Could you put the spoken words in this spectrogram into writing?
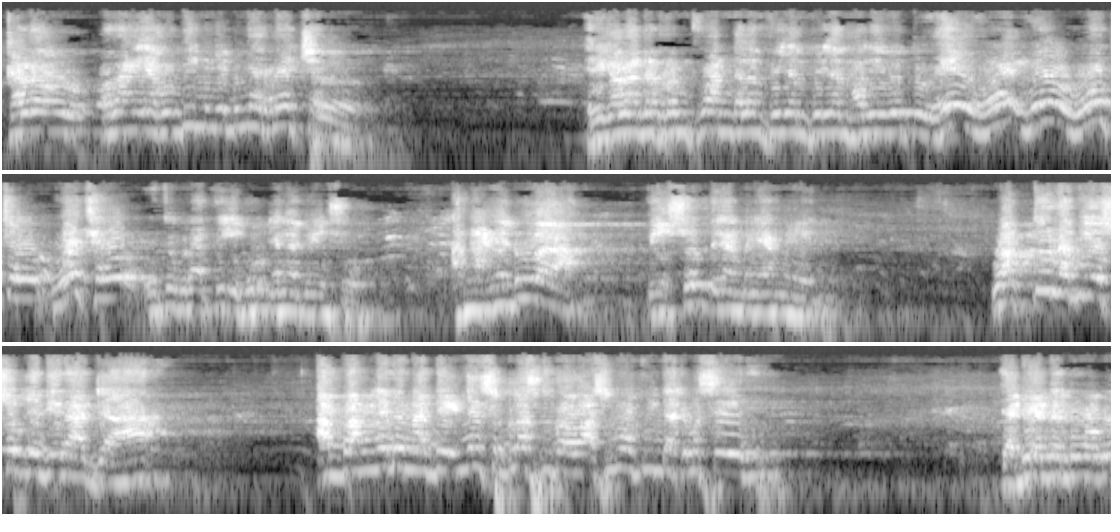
Kalau orang Yahudi menyebutnya Rachel. Jadi kalau ada perempuan dalam film-film Hollywood itu, hey, hey, hey, Rachel, Rachel, itu berarti ibunya Nabi Yusuf. Anaknya dua, Yusuf dengan Benyamin. Waktu Nabi Yusuf jadi raja, abangnya dan adiknya sebelas dibawa semua pindah ke Mesir. Jadi ada 12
